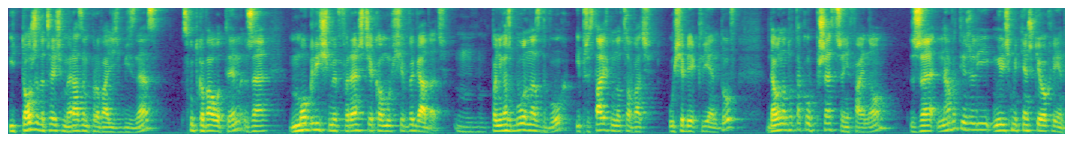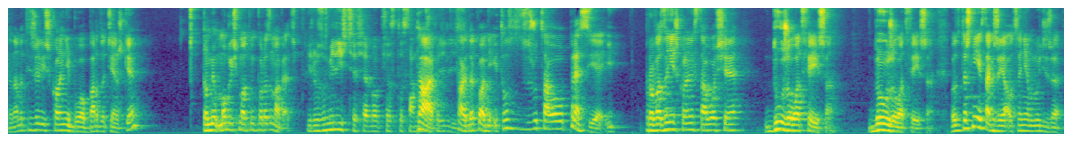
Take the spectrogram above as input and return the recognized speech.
I to, że zaczęliśmy razem prowadzić biznes, skutkowało tym, że mogliśmy wreszcie komuś się wygadać. Ponieważ było nas dwóch i przestaliśmy nocować u siebie klientów, dało nam to taką przestrzeń fajną, że nawet jeżeli mieliśmy ciężkiego klienta, nawet jeżeli szkolenie było bardzo ciężkie, to my mogliśmy o tym porozmawiać. I rozumieliście się, bo przez to samo Tak, tak, dokładnie. I to zrzucało presję i prowadzenie szkolenia stało się dużo łatwiejsze. Dużo łatwiejsze. Bo to też nie jest tak, że ja oceniam ludzi, że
